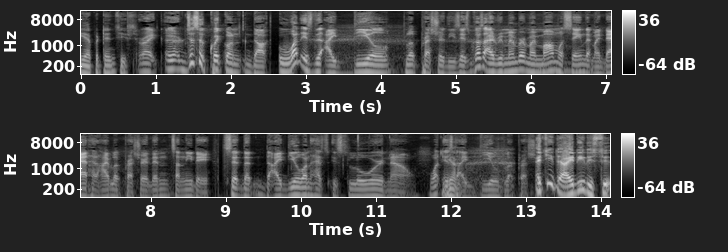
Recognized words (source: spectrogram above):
antihypertensives. Right. Uh, just a quick one, Doc. What is the ideal blood pressure these days? Because I remember my mom was saying that my dad had high blood pressure, and then suddenly they said that the ideal one has is lower now. What is Yeah. the ideal blood pressure? Actually, the ideal is still,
